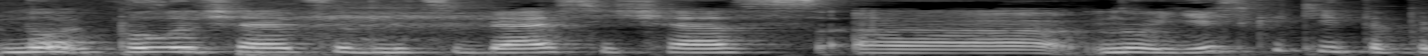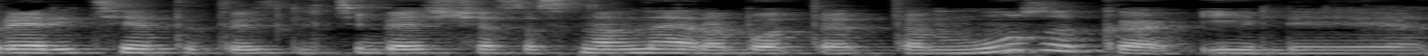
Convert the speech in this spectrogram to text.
Ну, получается, для тебя сейчас, э, ну, есть какие-то приоритеты? То есть для тебя сейчас основная работа — это музыка или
